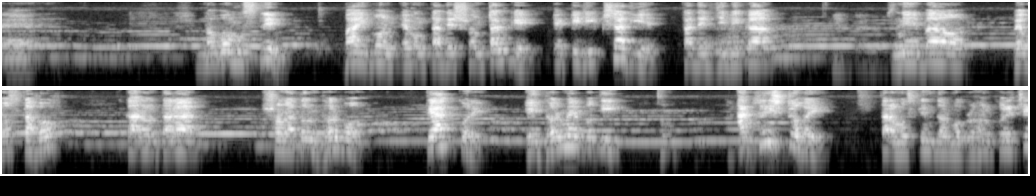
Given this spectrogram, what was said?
আহ, নব মুসলিম ভাই বোন এবং তাদের সন্তানকে একটি রিক্সা দিয়ে তাদের জীবিকা নির্বাহ ব্যবস্থা হোক কারণ তারা সনাতন ধর্ম ত্যাগ করে এই ধর্মের প্রতি আকৃষ্ট হয়ে তারা মুসলিম ধর্ম গ্রহণ করেছে।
